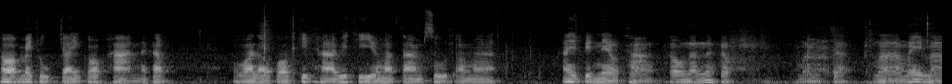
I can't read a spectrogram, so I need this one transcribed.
ชอบไม่ถูกใจก็ผ่านนะครับ เพราะว่าเราก็คิดหาวิธีเอามาตามสูตรเอามาให้เป็นแนวทางเท่านั้นนะครับ มันจะมาไม่มา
